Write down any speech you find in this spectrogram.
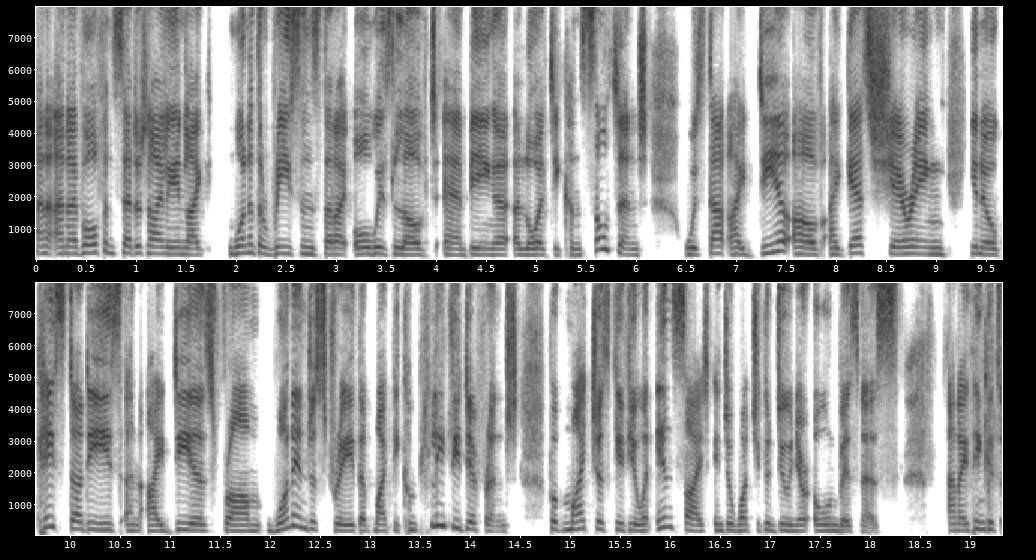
And, and I've often said it, Eileen, like one of the reasons that I always loved um, being a, a, loyalty consultant was that idea of, I guess, sharing, you know, case studies and ideas from one industry that might be completely different, but might just give you an insight into what you can do in your own business. And I think it's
